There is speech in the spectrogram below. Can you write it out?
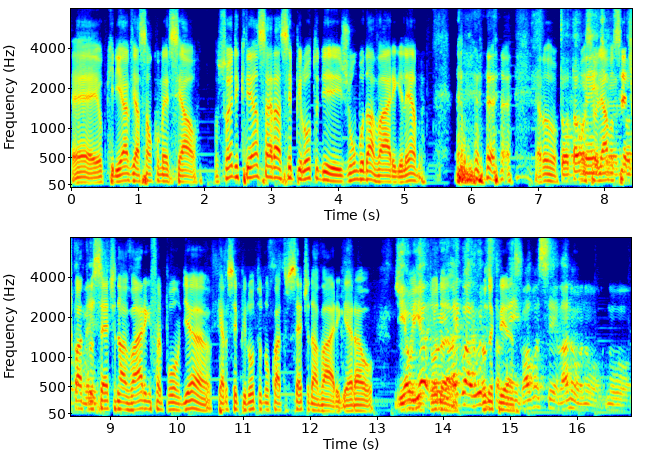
é, eu queria aviação comercial. O sonho de criança era ser piloto de jumbo da Varig, lembra? era o, totalmente. Você olhava o 747 é, da Varig e falava, pô, um dia eu quero ser piloto no 47 da Varig. Era o. E eu ia, toda, eu ia lá em Guarulhos também, criança. igual você, lá no, no, no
